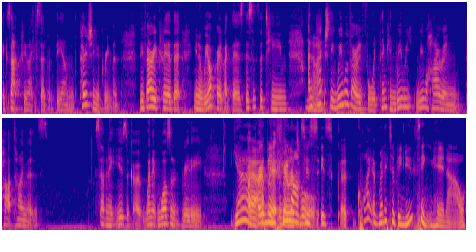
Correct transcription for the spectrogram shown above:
exactly like you said with the um, coaching agreement. Be very clear that, you know, we operate like this, this is the team. And actually, we were very forward thinking. We were, we were hiring part timers seven, eight years ago when it wasn't really Yeah, I mean, freelance is, is uh, quite a relatively new thing here now.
